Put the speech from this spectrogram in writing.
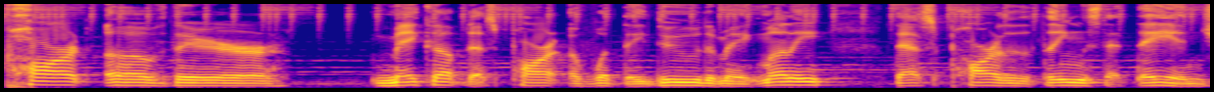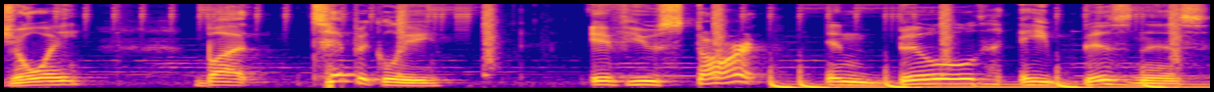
part of their makeup, that's part of what they do to make money, that's part of the things that they enjoy. But typically, if you start and build a business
